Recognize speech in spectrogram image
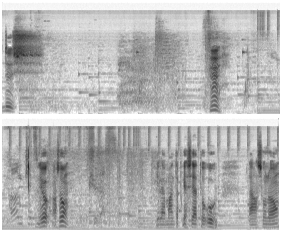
Dus. Hmm. Yuk, langsung. Gila mantap guys ya tuh. Uh, langsung dong.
